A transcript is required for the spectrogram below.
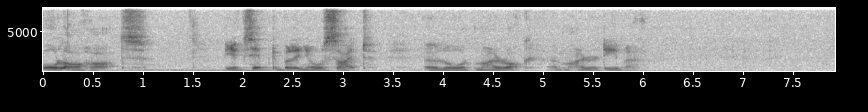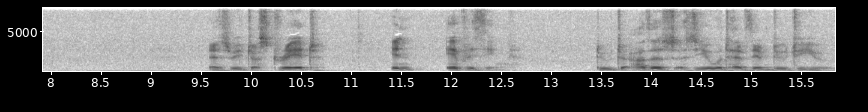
all our hearts be acceptable in your sight, O Lord, my rock and my redeemer. As we've just read, in everything, do to others as you would have them do to you,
